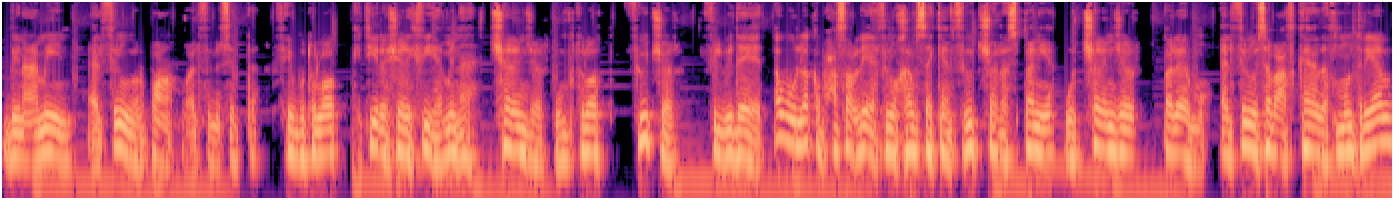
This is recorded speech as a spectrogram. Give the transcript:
بين عامين 2004 و2006 في بطولات كتيرة شارك فيها منها Challenger وبطولات Future في البدايات. أول لقب حصل عليه 2005 كان Future إسبانيا و Challenger باليرمو. 2007 في كندا في مونتريال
